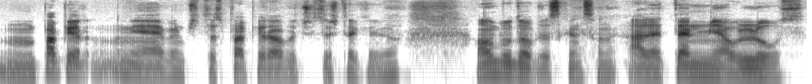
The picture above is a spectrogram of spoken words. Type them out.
mm, papier, nie wiem czy to jest papierowy czy coś takiego. On był dobrze skręcony, ale ten miał luz.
